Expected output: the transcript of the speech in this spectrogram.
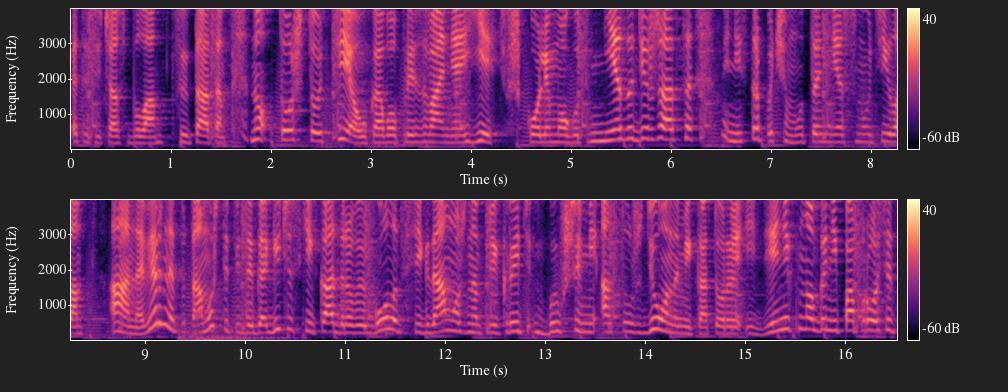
Это сейчас была цитата. Но то, что те, у кого призвание есть в школе, могут не задержаться, министра почему-то не смутило. А, наверное, потому что педагогический Политический кадровый голод всегда можно прикрыть бывшими осужденными, которые и денег много не попросят,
